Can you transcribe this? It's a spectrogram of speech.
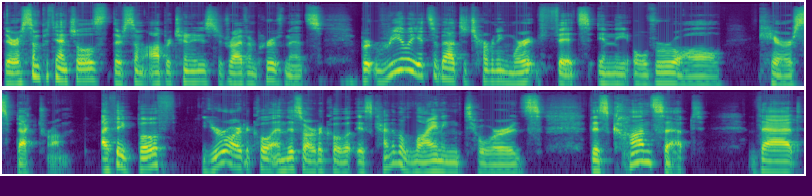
There are some potentials, there's some opportunities to drive improvements, but really it's about determining where it fits in the overall care spectrum. I think both your article and this article is kind of aligning towards this concept that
